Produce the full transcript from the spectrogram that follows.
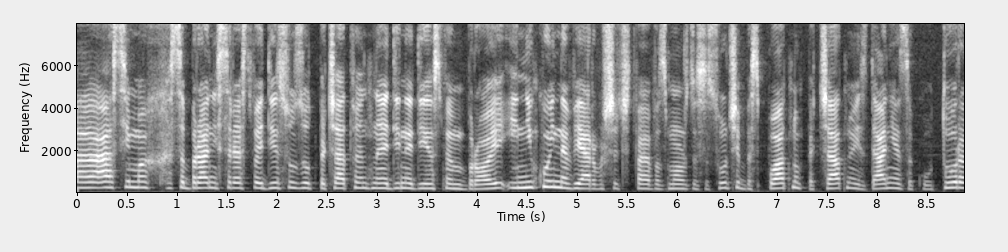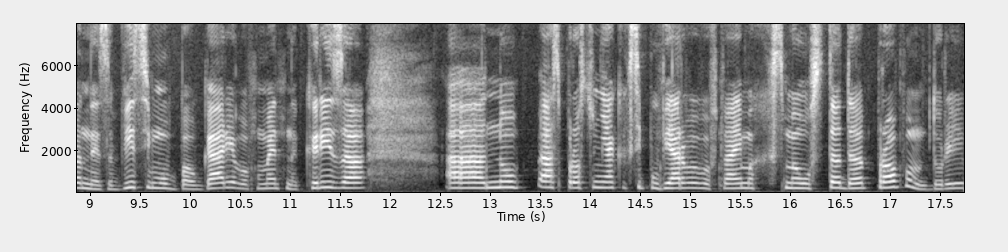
аз имах събрани средства единствено за отпечатването на един единствен брой и никой не вярваше, че това е възможно да се случи. Безплатно, печатно издание за култура, независимо в България в момент на криза. А, но аз просто някак си повярвах в това. Имах смелостта да пробвам. Дори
